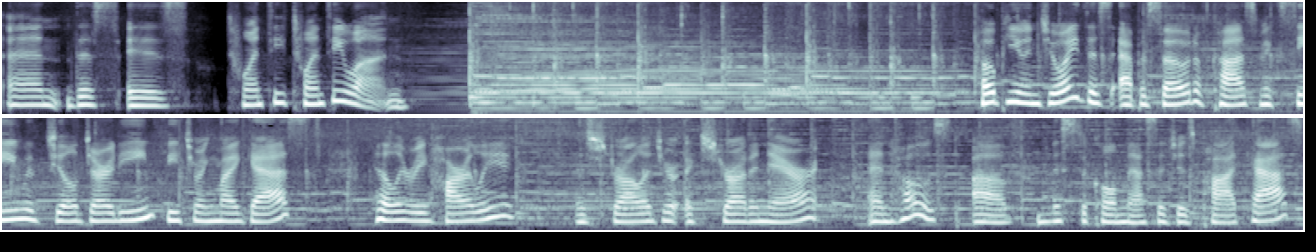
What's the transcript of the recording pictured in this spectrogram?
And this is 2021. Hope you enjoyed this episode of Cosmic Scene with Jill Jardine featuring my guest, Hillary Harley, astrologer extraordinaire and host of Mystical Messages podcast.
